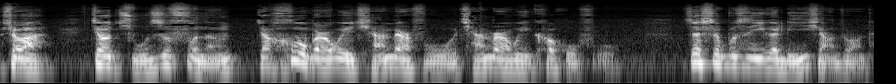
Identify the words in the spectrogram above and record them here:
是吧？叫组织赋能，叫后边为前边服务，前边为客户服务，这是不是一个理想状态？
